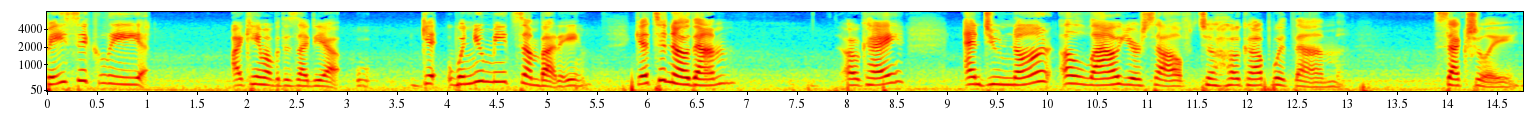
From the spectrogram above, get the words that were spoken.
basically I came up with this idea. Get when you meet somebody, get to know them, okay? And do not allow yourself to hook up with them sexually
